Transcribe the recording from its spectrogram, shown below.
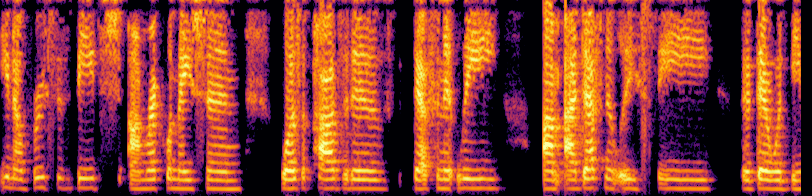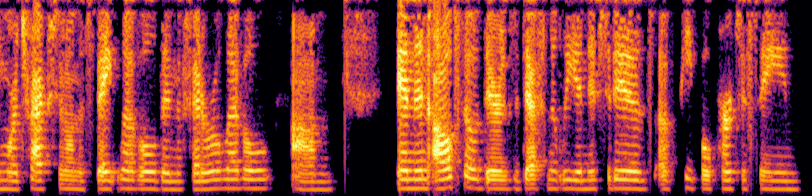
you know, Bruce's Beach um, reclamation was a positive, definitely. Um, I definitely see that there would be more traction on the state level than the federal level. Um, and then also, there's definitely initiatives of people purchasing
